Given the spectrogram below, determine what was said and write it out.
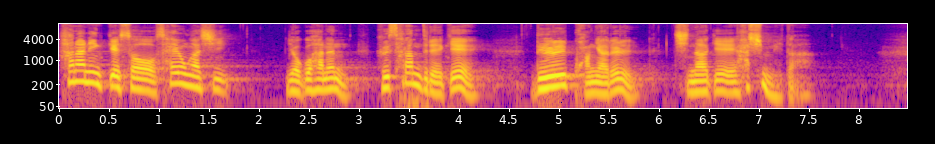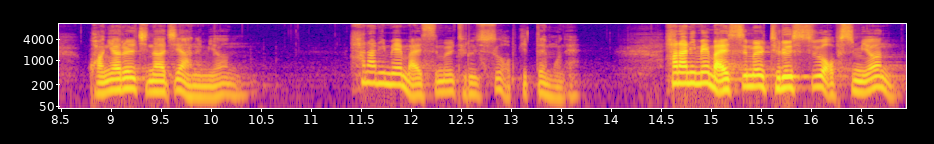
하나님께서 사용하시려고 하는 그 사람들에게 늘 광야를 지나게 하십니다. 광야를 지나지 않으면 하나님의 말씀을 들을 수 없기 때문에 하나님의 말씀을 들을 수 없으면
